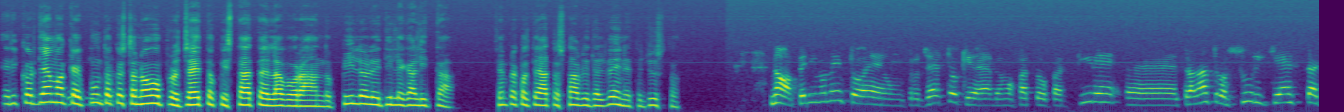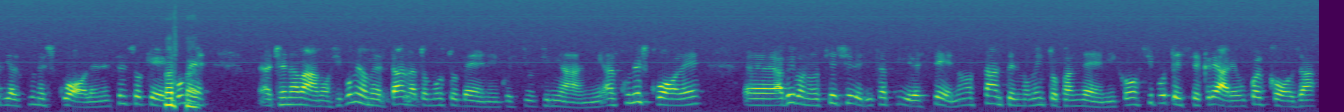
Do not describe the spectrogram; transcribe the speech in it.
e ricordiamo anche appunto questo nuovo progetto a cui state lavorando, Pillole di legalità, sempre col Teatro Stabile del Veneto, giusto? No, per il momento è un progetto che abbiamo fatto partire, eh, tra l'altro su richiesta di alcune scuole, nel senso che Perfetto. come accennavamo, siccome Omertà è andato molto bene in questi ultimi anni, alcune scuole eh, avevano il piacere di capire se, nonostante il momento pandemico, si potesse creare un qualcosa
